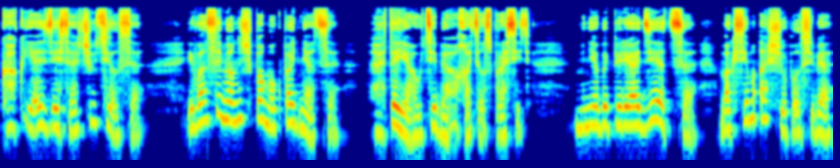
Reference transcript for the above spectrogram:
Как я здесь очутился? Иван Семенович помог подняться. Это я у тебя хотел спросить. Мне бы переодеться. Максим ощупал себя.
